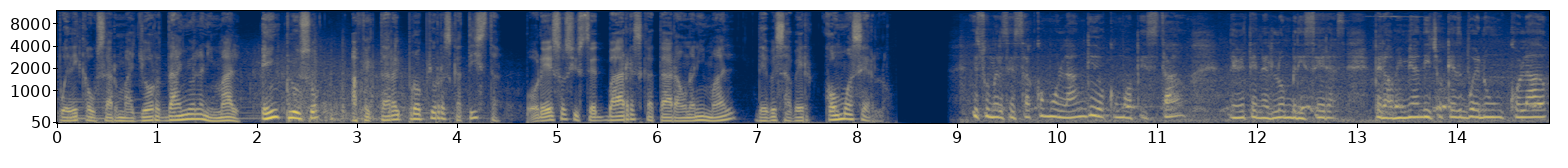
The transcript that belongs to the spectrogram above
puede causar mayor daño al animal e incluso afectar al propio rescatista. Por eso si usted va a rescatar a un animal, debe saber cómo hacerlo. Y su merced está como lánguido, como apestado, debe tener lombriceras, pero a mí me han dicho que es bueno un colado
